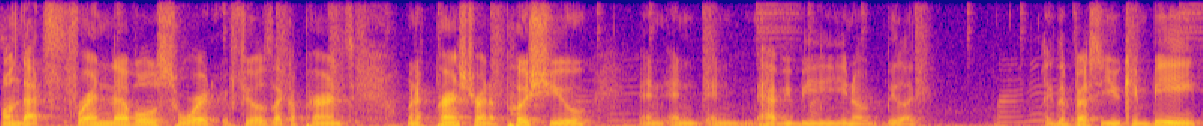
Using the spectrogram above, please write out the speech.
on that friend level, so where it feels like a parent when a parent's trying to push you and and and have you be you know be like like the best that you can be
